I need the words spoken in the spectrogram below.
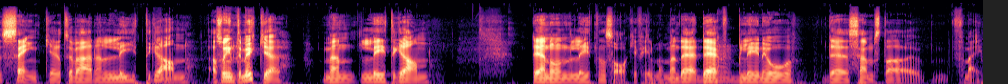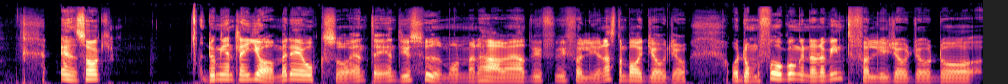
sänker tyvärr den lite grann. Alltså inte mycket, men lite grann. Det är nog en liten sak i filmen, men det, det Mm. blir nog det sämsta för mig. En sak de egentligen gör med det också, inte, inte just humorn, men det här är att vi, vi följer nästan bara Jojo. Och de få gångerna där vi inte följer Jojo, då,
